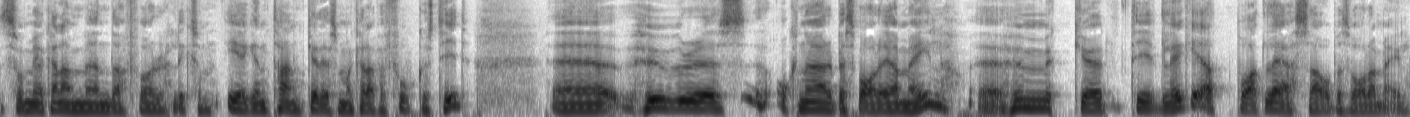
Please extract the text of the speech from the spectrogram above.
som jag kan använda för liksom, egen tanke, det som man kallar för fokustid. Eh, hur och när besvarar jag mejl? Eh, hur mycket tid lägger jag på att läsa och besvara mejl?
